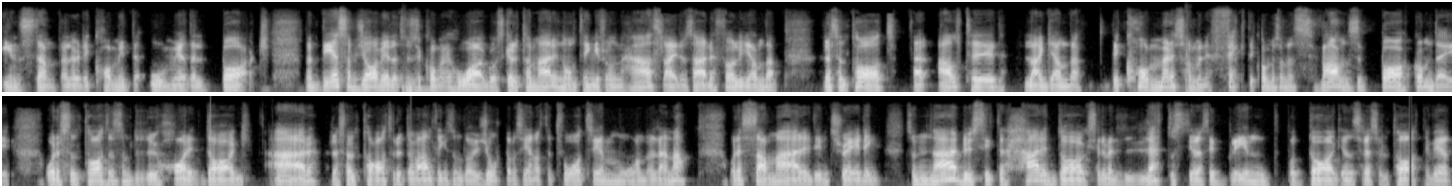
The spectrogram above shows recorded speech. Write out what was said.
instant, eller hur? Det kom inte omedelbart. Men det som jag vill att du ska komma ihåg och ska du ta med dig någonting från den här sliden så är det följande. Resultat är alltid laggande. Det kommer som en effekt, det kommer som en svans bakom dig och resultatet som du har idag är resultatet av allting som du har gjort de senaste två, tre månaderna. Och detsamma är i din trading. Så när du sitter här idag så är det väldigt lätt att stirra sig blind på dagens resultat. Ni vet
